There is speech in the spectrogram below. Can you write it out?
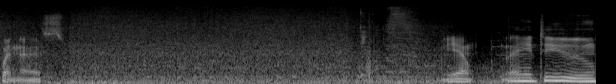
Nice. Yep, they do.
